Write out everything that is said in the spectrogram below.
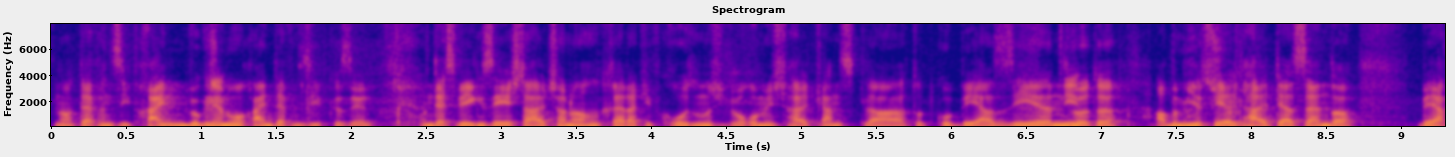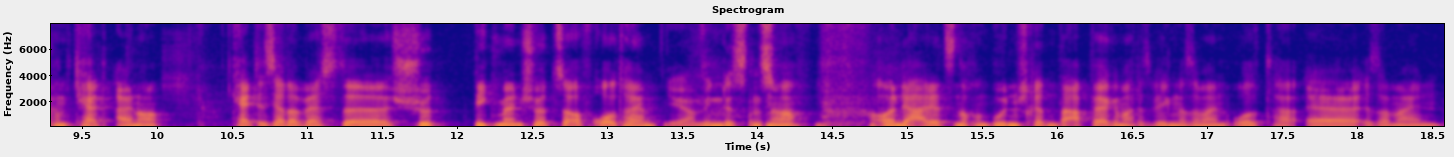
Ne, defensiv, rein, wirklich Ja. nur rein defensiv gesehen. Und deswegen sehe ich da halt schon noch einen relativ großen Unterschied, warum ich halt ganz klar dort Gobert sehen Nee. würde. Aber mir fehlt halt der Sender, während Cat einer. Cat ist ja der beste Schüt Bigman-Schütze auf All-Time. Ja, mindestens. Ne? Und er hat jetzt noch einen guten Schritt in der Abwehr gemacht, deswegen ist er mein, All äh, ist er mein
